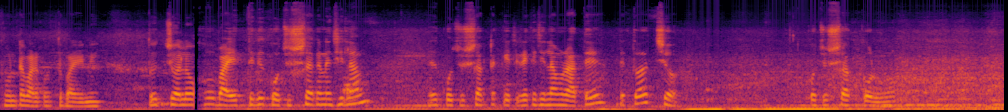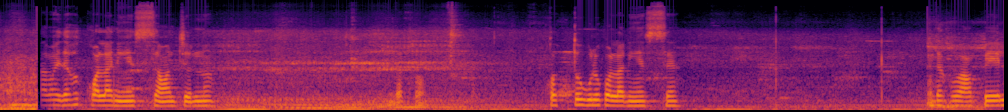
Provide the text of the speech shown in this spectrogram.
ফোনটা বার করতে পারিনি। তো চলো বাইরের থেকে কচুর শাক এনেছিলাম। কচুর শাকটা কেটে রেখেছিলাম রাতে, দেখতে পাচ্ছ? কচুর শাক করব। আমি দেখো কলা নিয়ে এসছে আমার জন্য। দেখো, কতগুলো কলা নিয়ে এসছে। দেখো আপেল,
